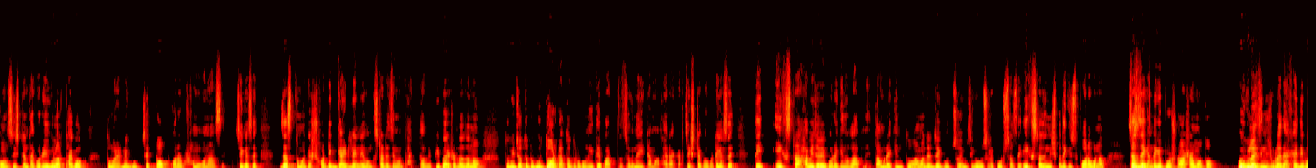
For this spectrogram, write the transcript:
কনসিস্টেন্ট থাকো রেগুলার থাকো, তোমার এখানে গুচ্ছে টপ করার সম্ভাবনা আছে, ঠিক আছে? জাস্ট তোমাকে সঠিক গাইডলাইন এবং স্ট্র্যাটেজি মধ্যে থাকতে হবে। প্রিপারেশনটা যেন তুমি যতটুকু দরকার, ততটুকু নিতে পারতেছো কিনা, এটা মাথায় রাখার চেষ্টা করব, ঠিক আছে? তো এক্সট্রা হাবি যাবে পরে কিন্তু লাভ নেই। তো আমরা কিন্তু আমাদের যে গুচ্ছ এমসিকিউ গুচ্ছের কোর্স আছে এক্সট্রা জিনিসপাতি কিছু পড়াবো না। জাস্ট যেখান থেকে প্রশ্ন আসার মতো, ওইগুলাই জিনিসগুলো দেখাই দিব।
